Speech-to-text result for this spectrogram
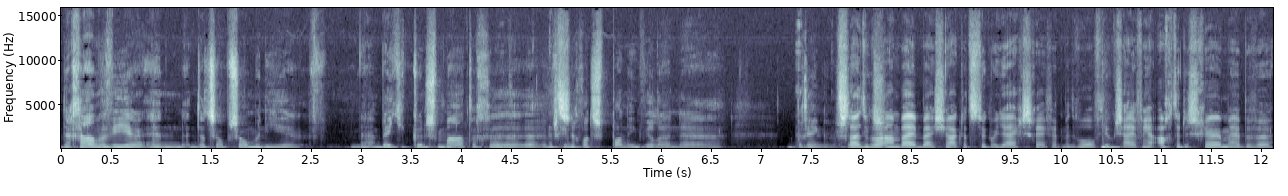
daar gaan we weer. En dat ze op zo'n manier ja. een beetje kunstmatig misschien nog wat spanning willen brengen. Sluit ik wel aan bij, bij Sjaak, dat stuk wat jij geschreven hebt met Wolf. Die ook zei van ja, achter de schermen hebben we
